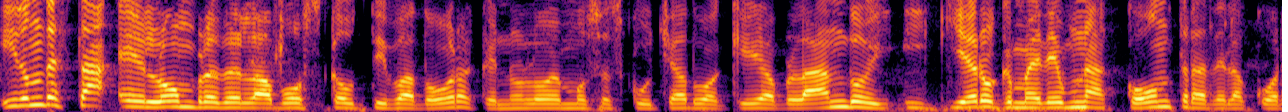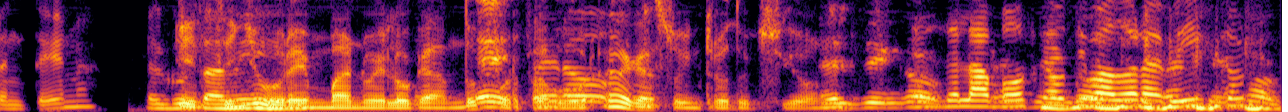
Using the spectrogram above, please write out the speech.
¿Y dónde está el hombre de la voz cautivadora que no lo hemos escuchado aquí hablando y, y quiero que me dé una contra de la cuarentena? El señor Emanuel Ogando, Eh, por favor, pero- haga su introducción. El de la voz cautivadora de Víctor.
